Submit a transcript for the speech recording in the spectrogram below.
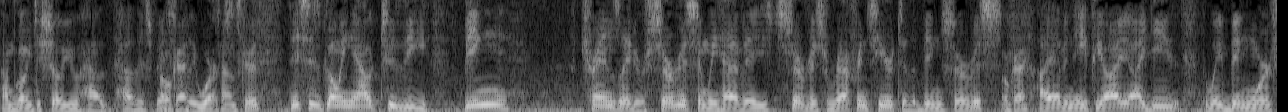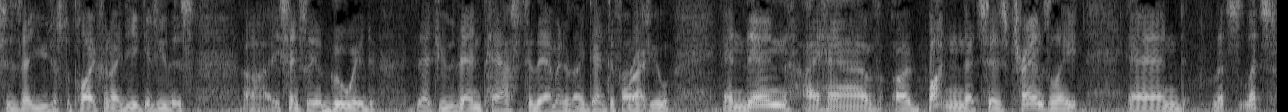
I'm going to show you how, how this basically Okay, works. sounds good. This is going out to the Bing translator service, and we have a service reference here to the Bing service. Okay. I have an API ID. The way Bing works is that you just apply for an ID. It gives you this uh, essentially a GUID that you then pass to them and it identifies Right. you. And then I have a button that says translate, and let's let's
